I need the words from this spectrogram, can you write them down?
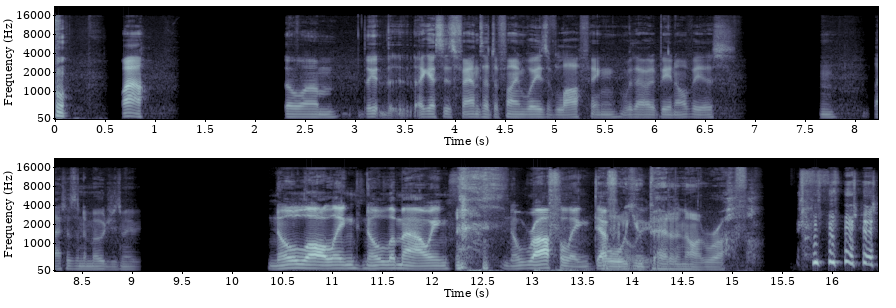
wow. So um, the, the, I guess his fans had to find ways of laughing without it being obvious. Hmm, letters and emojis, maybe. No lolling, no lamowing, no ruffling, definitely. Oh, you better not ruffle. if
